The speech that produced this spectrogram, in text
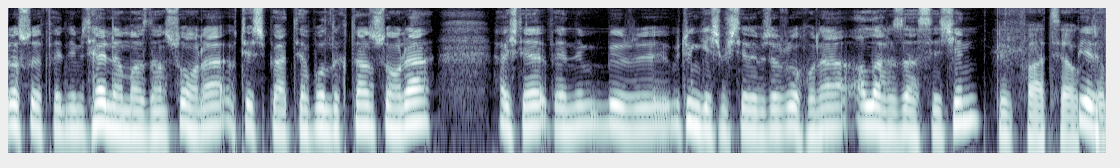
Resul Efendimiz her namazdan sonra tesbihat yapıldıktan sonra işte efendim bir bütün geçmişlerimizin ruhuna Allah rızası için Bir Fatiha bir okuyalım.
